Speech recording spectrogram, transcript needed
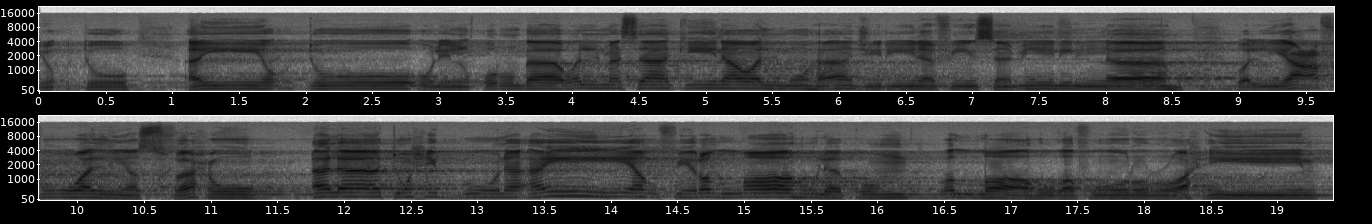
يؤتوا أن يؤتوا أولي القربى والمساكين والمهاجرين في سبيل الله وليعفوا وليصفحوا ألا تحبون أن يغفر الله لكم والله غفور رحيم.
